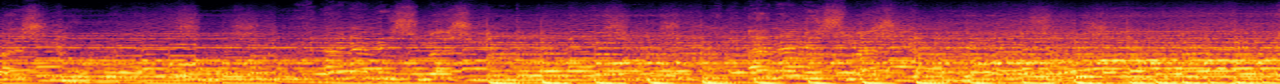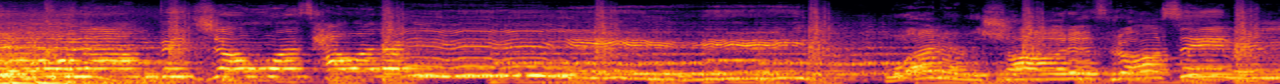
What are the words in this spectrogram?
مجنون أنا مش مجنون أنا مش مجنون. الكل عم بتجوز حوالي وأنا مش عارف راسي من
